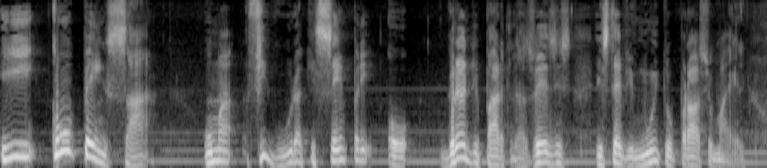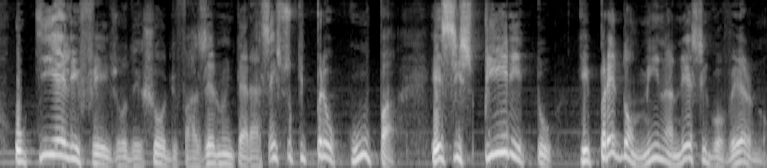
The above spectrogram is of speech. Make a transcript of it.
e compensar uma figura que sempre, ou grande parte das vezes, esteve muito próximo a ele. O que ele fez ou deixou de fazer não interessa. Isso que preocupa, esse espírito que predomina nesse governo,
